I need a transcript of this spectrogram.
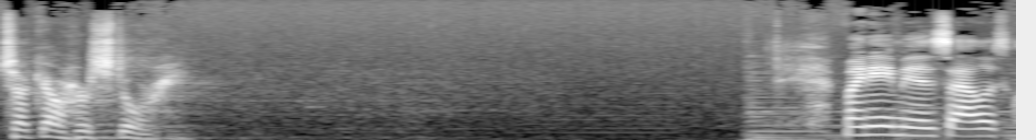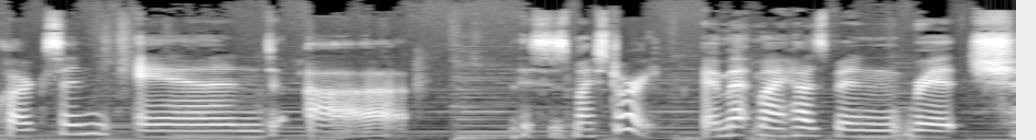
Check out her story. My name is Alice Clarkson, and uh, this is my story. I met my husband, Rich,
